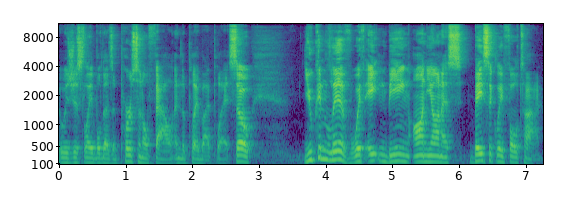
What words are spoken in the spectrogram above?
It was just labeled as a personal foul in the play by play. So you can live with Ayton being on Giannis basically full time.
